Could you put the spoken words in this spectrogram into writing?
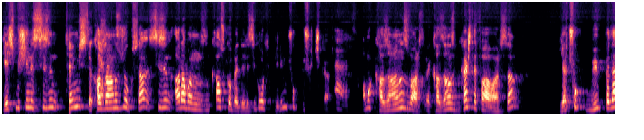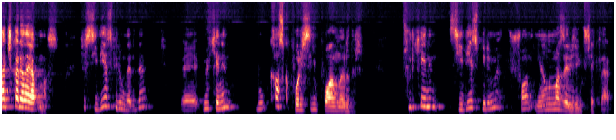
geçmişiniz sizin temizse, kazanız yoksa sizin arabanızın kasko bedeli, sigorta primi çok düşük çıkar. evet. Ama kazanız varsa ve kazanız birkaç defa varsa ya çok büyük bedel çıkar ya da yapmaz. İşte CDS primleri de e, ülkenin bu kasko polisi gibi puanlarıdır. Türkiye'nin CDS primi şu an inanılmaz derece yükseklerde.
